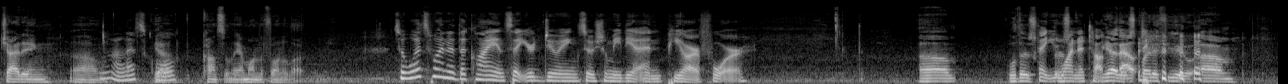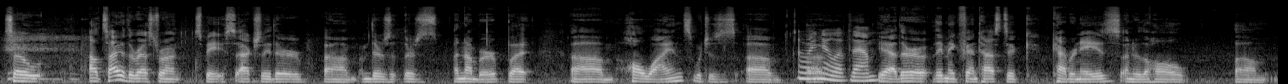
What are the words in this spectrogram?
chatting. Um, Oh, that's yeah, cool. constantly. I'm on the phone a lot. So, what's one of the clients that you're doing social media and PR for? Well, there's That you there's- wanna talk yeah, about. Yeah, there's quite a few. um, so outside of the restaurant space, actually, there um, there's there's a number, but um, Hall Wines, which is um, Oh, I uh, know of them. Yeah, they're they make fantastic Cabernets under the Hall um,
